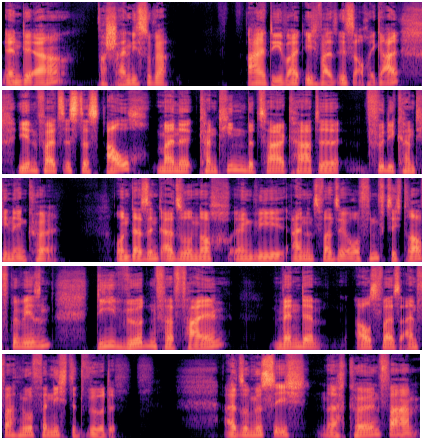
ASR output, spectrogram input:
NDR, wahrscheinlich sogar ARD-weit, ich weiß, ist auch egal. Jedenfalls ist das auch meine Kantinenbezahlkarte für die Kantine in Köln. Und da sind also noch irgendwie 21,50 Euro drauf gewesen. Die würden verfallen, wenn der Ausweis einfach nur vernichtet würde. Also müsste ich nach Köln fahren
